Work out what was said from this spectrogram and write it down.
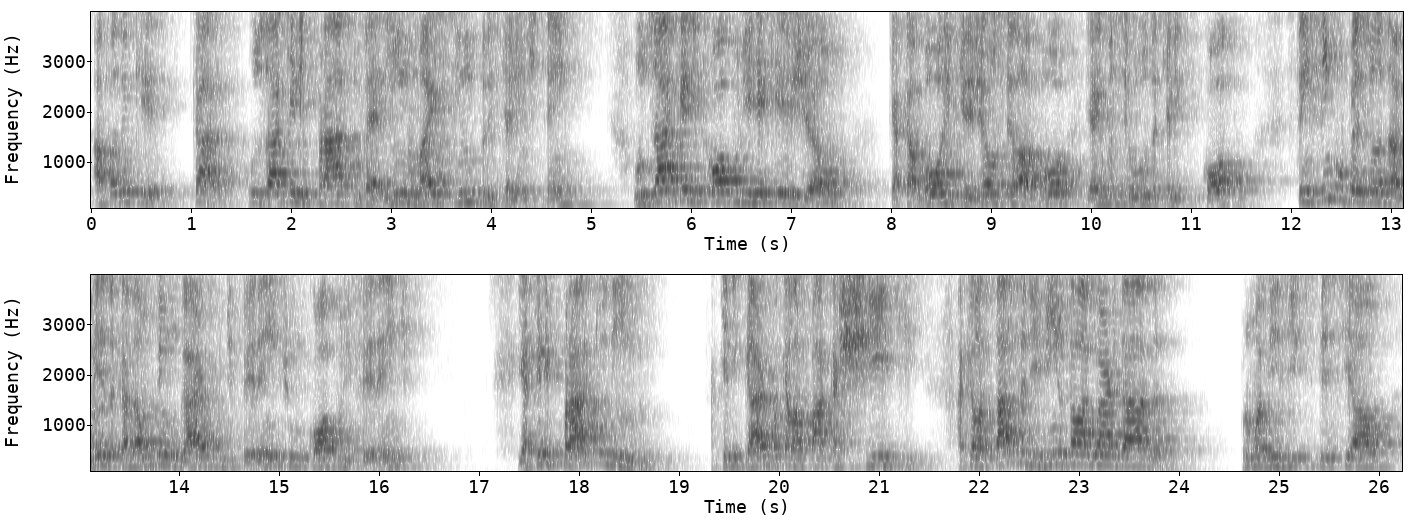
a fazer o quê? Cara, usar aquele prato velhinho mais simples que a gente tem, usar aquele copo de requeijão que acabou o requeijão, você lavou e aí você usa aquele copo. Se tem cinco pessoas na mesa, cada um tem um garfo diferente, um copo diferente. E aquele prato lindo, aquele garfo, aquela faca chique, aquela taça de vinho está lá guardada para uma visita especial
